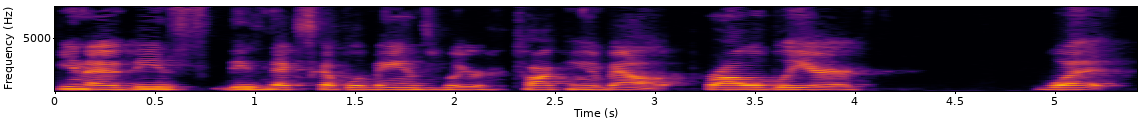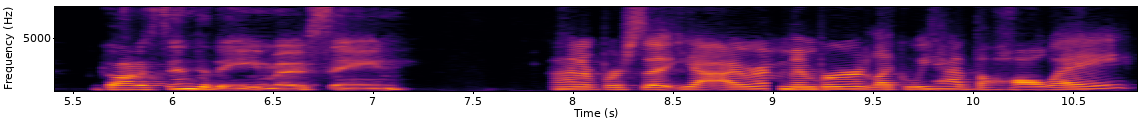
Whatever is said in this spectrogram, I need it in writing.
you know, these these next couple of bands we're talking about probably are what got us into the emo scene. 100%. Yeah, I remember like we had the hallway.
